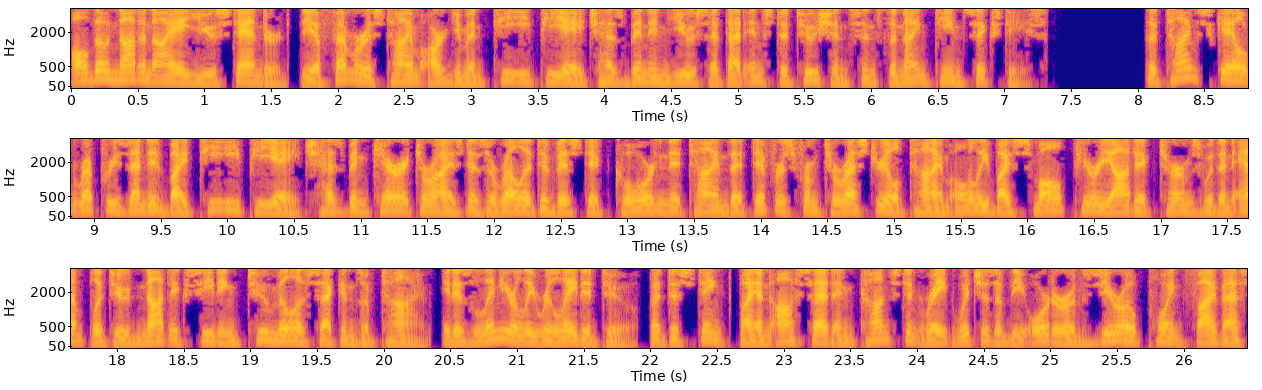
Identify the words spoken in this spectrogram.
Although not an IAU standard, the ephemeris time argument TEPH has been in use at that institution since the 1960s. The time scale represented by TEPH has been characterized as a relativistic coordinate time that differs from terrestrial time only by small periodic terms with an amplitude not exceeding 2 milliseconds of time. It is linearly related to, but distinct by an offset and constant rate which is of the order of 0.5 s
